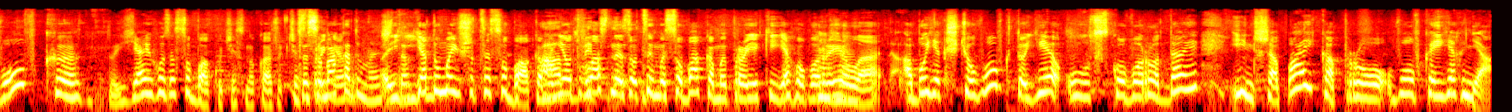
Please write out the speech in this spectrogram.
Вовк, е, я його за собаку, чесно кажучи. Це собака, думаєш, так? Я думаю, що це собака. А Мені от від- власне з оцими собаками, про які я говорила. Або якщо вовк, то є у сковороди інша байка про вовка і ягня.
